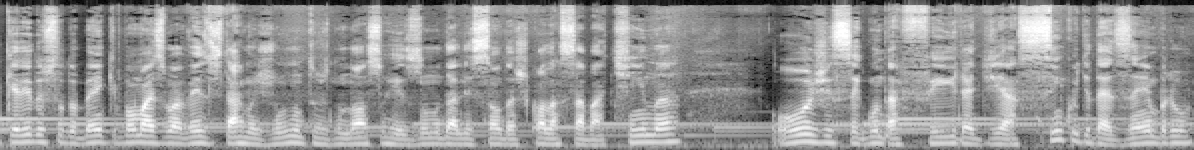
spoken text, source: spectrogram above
queridos, tudo bem? Que bom mais uma vez estarmos juntos no nosso resumo da lição da Escola Sabatina. Hoje, segunda-feira, dia 5 de dezembro,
